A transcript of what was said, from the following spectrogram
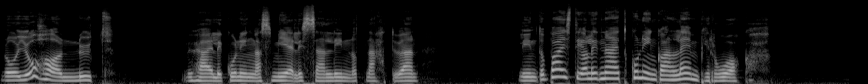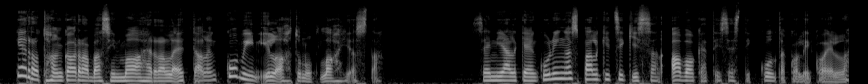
No johan nyt, myhäili kuningas mielissään linnut nähtyään. Lintupaisti oli näet kuninkaan lempiruokaa. Kerrothan Karabasin maaherralle, että olen kovin ilahtunut lahjasta. Sen jälkeen kuningas palkitsi kissan avokätisesti kultakolikoilla.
